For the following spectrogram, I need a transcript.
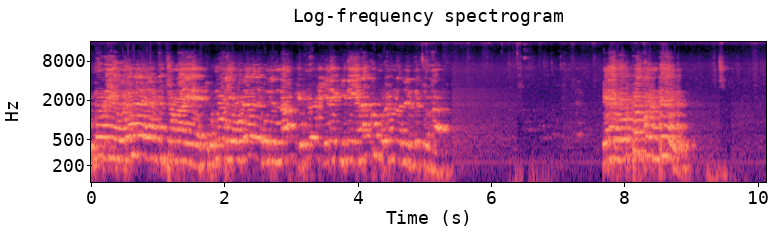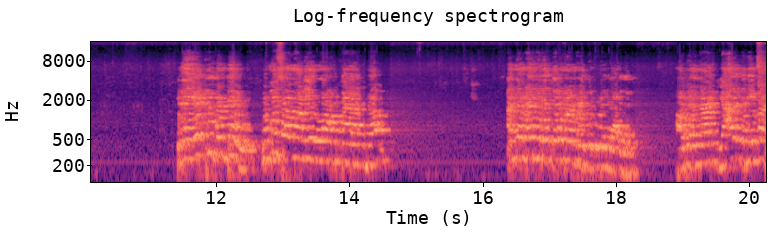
உன்னுடைய உறவினர் என்று சொன்னாயே உன்னுடைய உறவினர்கள் எல்லாம் என்னுடைய இது எனக்கும் உறவினர் என்று சொன்னார். இதை ஒப்புக்கொண்டு இதை ஏற்றுக்கொண்டு உபசாமானிய உருவாக்கினார் அந்த மனிதரை திருமணம் எடுத்துக் கொள்கிறார்கள். அவர்கள் தான் யாரு தெரியுமா?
